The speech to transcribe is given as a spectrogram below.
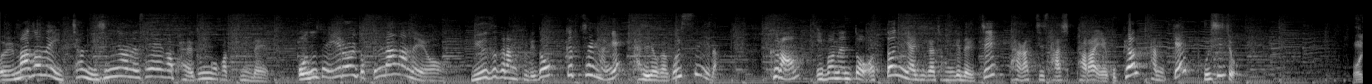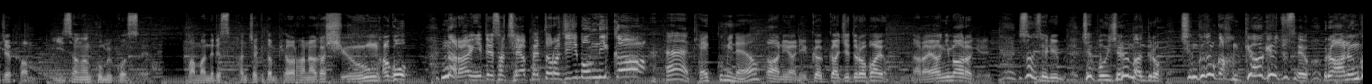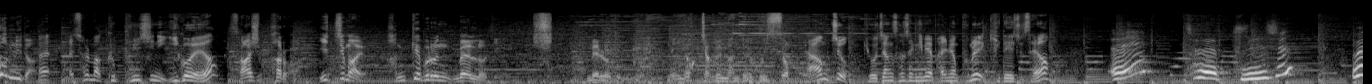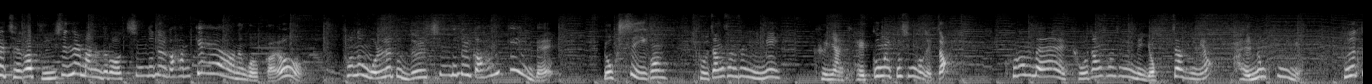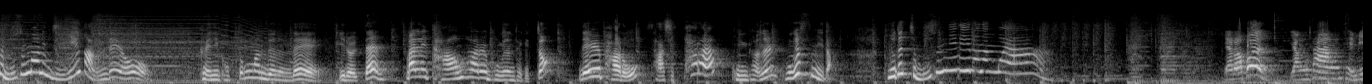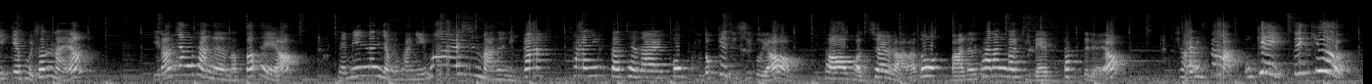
얼마 전에 2020년의 새해가 밝은 것 같은데 어느새 1월도 끝나가네요. 뮤즈 그랑프리도 끝을 향해 달려가고 있습니다. 그럼 이번엔 또 어떤 이야기가 전개될지 다 같이 48화 예고편 함께 보시죠. 어젯밤 이상한 꿈을 꿨어요. 밤하늘에서 반짝이던 별 하나가 슝 하고 나라양이 돼서 제 앞에 떨어지지 뭡니까? 아, 개꿈이네요. 아니 아니 끝까지 들어봐요. 나라양이 말하길 선생님 제 본신을 만들어 친구들과 함께하게 해주세요 라는 겁니다. 에, 설마 그 분신이 이거예요? 48화 잊지 마요. 함께 부른 멜로디. 쉿 멜로디 위에 내 역작을 만들고 있어. 다음 주 교장 선생님의 발명품을 기대해 주세요. 에? 제 분신? 왜 제가 분신을 만들어 친구들과 함께 해야 하는 걸까요? 저는 원래도 늘 친구들과 함께인데 역시 이건 교장 선생님이 그냥 개꿈을 꾸신 거겠죠? 그런데 교장 선생님의 역작이며 발명품이며 도대체 무슨 말인지 이해가 안 돼요 괜히 걱정만 되는데 이럴 땐 빨리 다음 화를 보면 되겠죠? 내일 바로 48화 본편을 보겠습니다 도대체 무슨 일이 일어난 거야 여러분 영상 재미있게 보셨나요? 이런 영상은 어떠세요? 재미있는 영상이 훨씬 많으니까 샤이닝스타 채널 꼭 구독해주시고요. 저 virtual 나라도 많은 사랑과 기대 부탁드려요. 샤이닝스타 오케이 thank you!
